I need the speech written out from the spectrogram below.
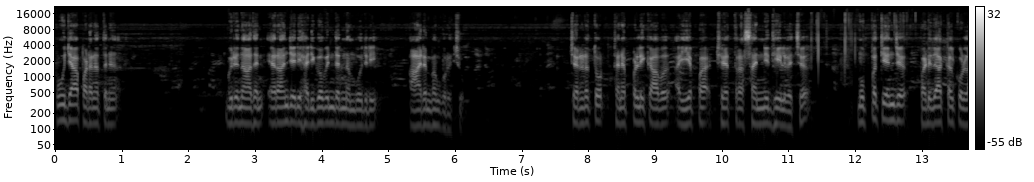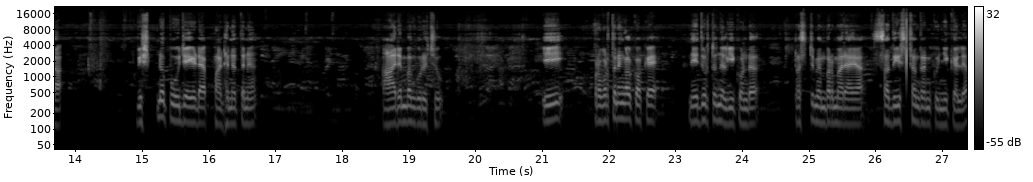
പൂജാ പഠനത്തിന് ഗുരുനാഥൻ എറാഞ്ചേരി ഹരിഗോവിന്ദൻ നമ്പൂതിരി ആരംഭം കുറിച്ചു. ചെരടത്തൂർ തനപ്പള്ളിക്കാവ് അയ്യപ്പ ക്ഷേത്ര സന്നിധിയിൽ വെച്ച് മുപ്പത്തിയഞ്ച് പഠിതാക്കൾക്കുള്ള വിഷ്ണു പൂജയുടെ പഠനത്തിന് ആരംഭം കുറിച്ചു. ഈ പ്രവർത്തനങ്ങൾക്കൊക്കെ നേതൃത്വം നൽകിക്കൊണ്ട് ട്രസ്റ്റ് മെമ്പർമാരായ സതീഷ് ചന്ദ്രൻ കുഞ്ഞിക്കല്ല്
